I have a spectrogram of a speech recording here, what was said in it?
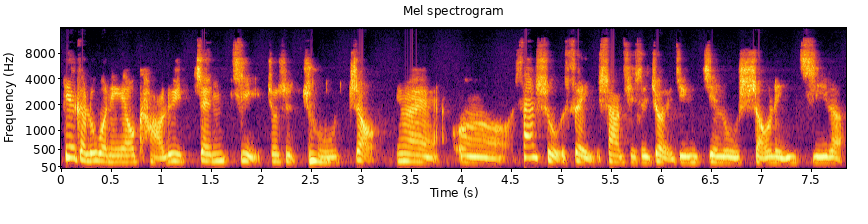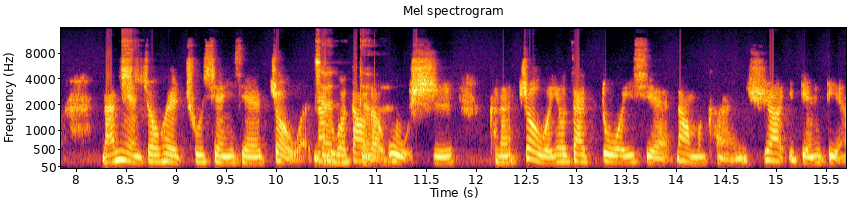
第二个，如果你有考虑针剂，就是除皱，嗯、因为，嗯、呃，呃三十五岁以上，其实就已经进入熟龄期了，难免就会出现一些皱纹。那如果到了五十，可能皱纹又再多一些，那我们可能需要一点点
